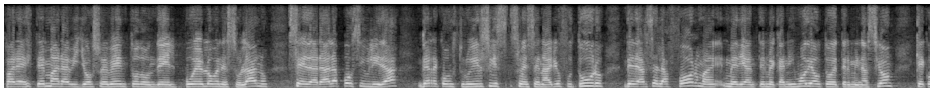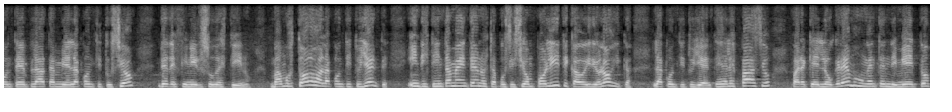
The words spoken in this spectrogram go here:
para este maravilloso evento donde el pueblo venezolano se dará la posibilidad de reconstruir su, escenario futuro, de darse la forma mediante el mecanismo de autodeterminación que contempla también la Constitución de definir su destino. Vamos todos a la constituyente, indistintamente de nuestra posición política o ideológica. La constituyente es el espacio para que logremos un entendimiento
